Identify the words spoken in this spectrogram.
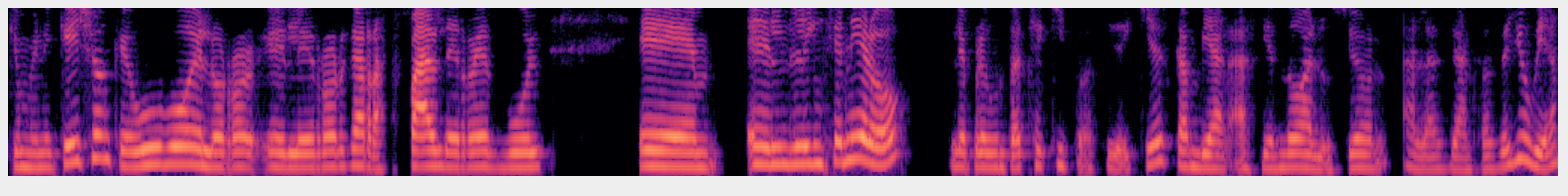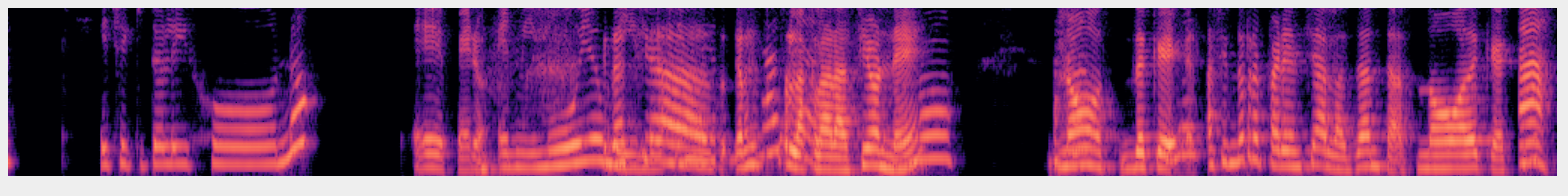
Communication que hubo, el, el error garrafal de Red Bull. Em, el ingeniero le pregunta a Chequito así de, ¿quieres cambiar? Haciendo alusión a las llantas de lluvia. Y Chequito le dijo, no, eh, pero en mi muy humilde Gracias, gracias, por la aclaración, ¿eh? No, de que haciendo referencia a las llantas, no de que aquí ah,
